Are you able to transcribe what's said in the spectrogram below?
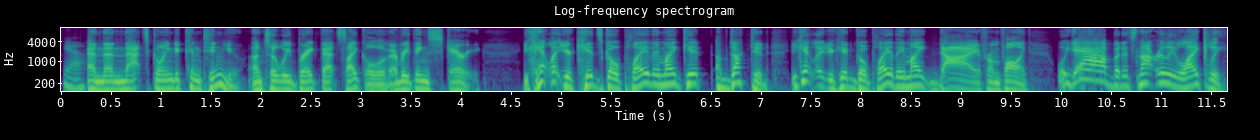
Yeah. And then that's going to continue until we break that cycle of everything's scary. You can't let your kids go play. They might get abducted. You can't let your kid go play. They might die from falling. Well, yeah, but it's not really likely.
